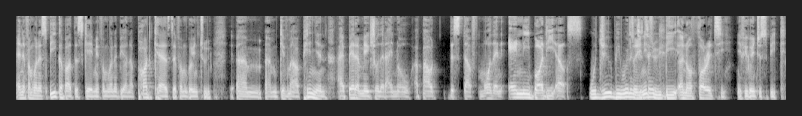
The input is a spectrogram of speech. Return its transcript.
And if I'm going to speak about this game, if I'm going to be on a podcast, if I'm going to um, um, give my opinion, I better make sure that I know about this stuff more than anybody else. Would you be willing So to you need take? to be an authority if you're going to speak.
